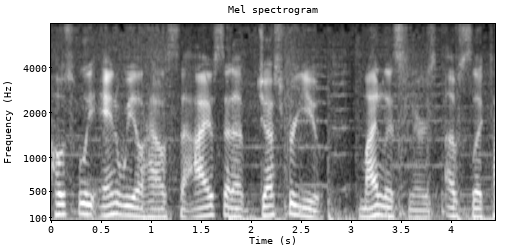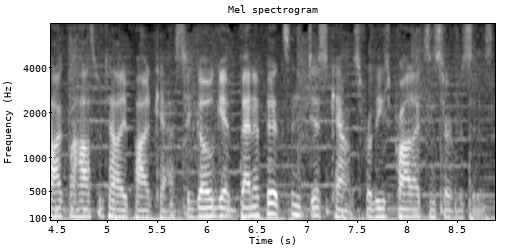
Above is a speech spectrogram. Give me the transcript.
Hostfully and Wheelhouse that I have set up just for you, my listeners of Slick Talk the Hospitality Podcast, to go get benefits and discounts for these products and services.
